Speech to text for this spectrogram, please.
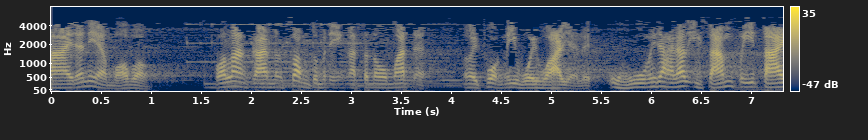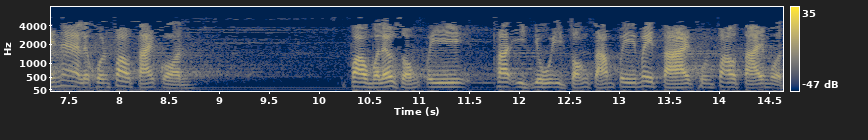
ตายนะเนี่ย หมอบอกเพราะร่างกายมันซ่อมตัวมันเองอัตโนมัติเอ้ยพวกนี้โวยวายใหญ่เลยโอ้โหไม่ได้แล้วอีกสามปีตายแน่เลยคนเฝ้าตายก่อน เฝ้ามาแล้วสองปี ถ้าอีกอยู่อีกสองสามปีไม่ตายคนเฝ้าตายหมด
